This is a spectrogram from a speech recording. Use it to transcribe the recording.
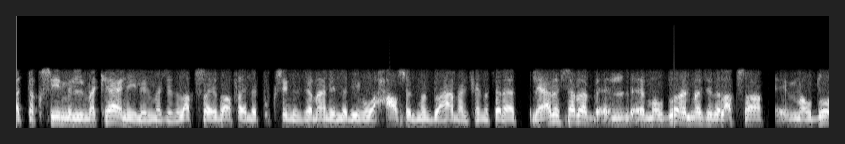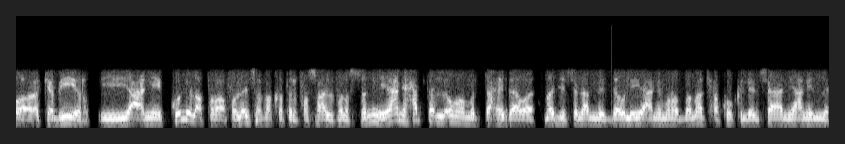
التقسيم المكاني للمسجد الأقصى إضافة إلى التقسيم الزماني الذي هو حاصل منذ عام 2003 لهذا السبب موضوع المسجد الأقصى موضوع كبير. يعني كل الأطراف وليس فقط الفصائل الفلسطينية يعني حتى الأمم المتحدة ومجلس الأمن الدولي يعني منظمات حقوق الإنسان يعني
